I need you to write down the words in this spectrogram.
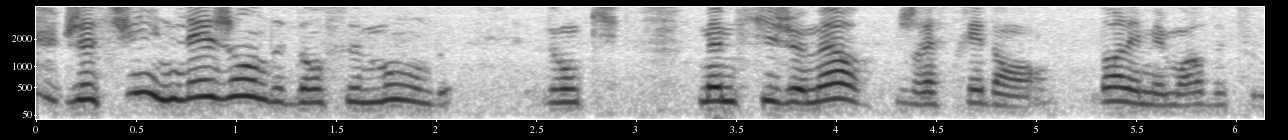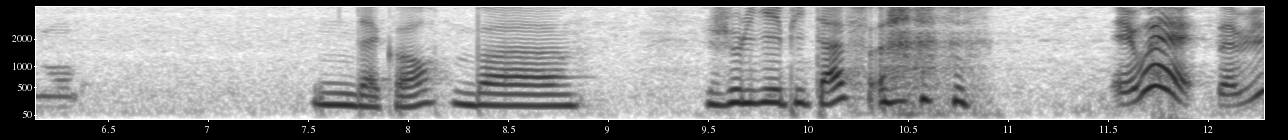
je suis une légende dans ce monde. Donc, même si je meurs, je resterai dans, dans les mémoires de tout le monde. D'accord, bah, jolie épitaphe. Et ouais, t'as vu?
